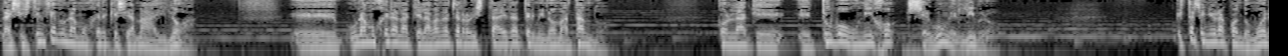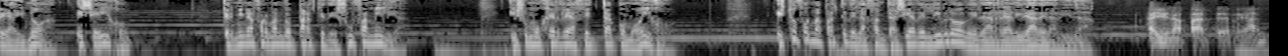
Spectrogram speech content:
la existencia de una mujer que se llama Ainhoa. Eh, una mujer a la que la banda terrorista EDA terminó matando, con la que eh, tuvo un hijo según el libro. Esta señora cuando muere Ainhoa, ese hijo, termina formando parte de su familia y su mujer le acepta como hijo. ¿Esto forma parte de la fantasía del libro o de la realidad de la vida? Hay una parte real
